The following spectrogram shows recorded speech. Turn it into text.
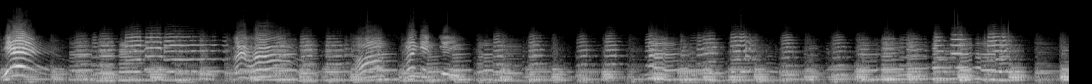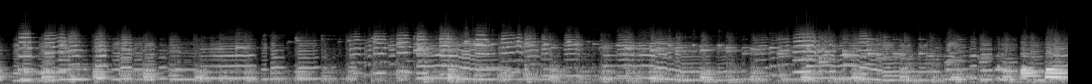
Yeah! Uh-huh! Oh, All swinging game! Thank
